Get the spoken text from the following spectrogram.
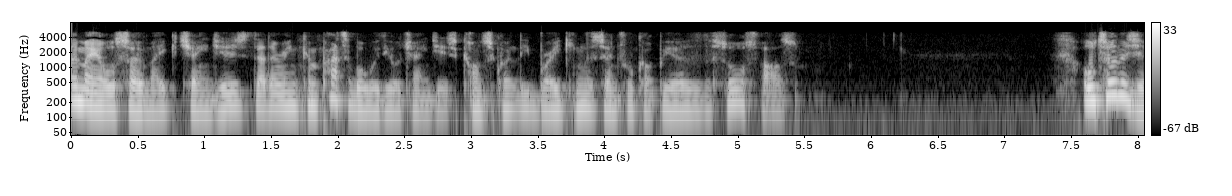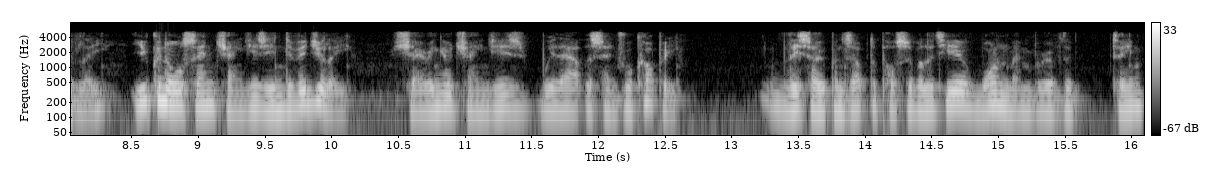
They may also make changes that are incompatible with your changes, consequently breaking the central copy of the source files. Alternatively, you can all send changes individually, sharing your changes without the central copy. This opens up the possibility of one member of the team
